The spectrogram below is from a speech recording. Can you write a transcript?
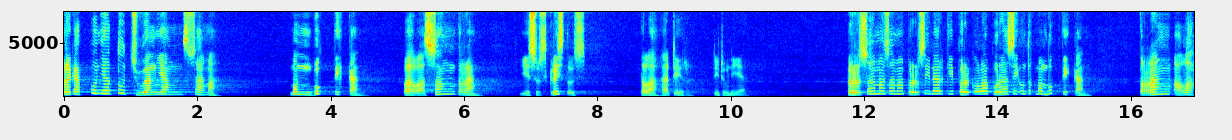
mereka punya tujuan yang sama. Membuktikan bahwa sang terang, Yesus Kristus, telah hadir di dunia. Bersama-sama bersinergi, berkolaborasi untuk membuktikan terang Allah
